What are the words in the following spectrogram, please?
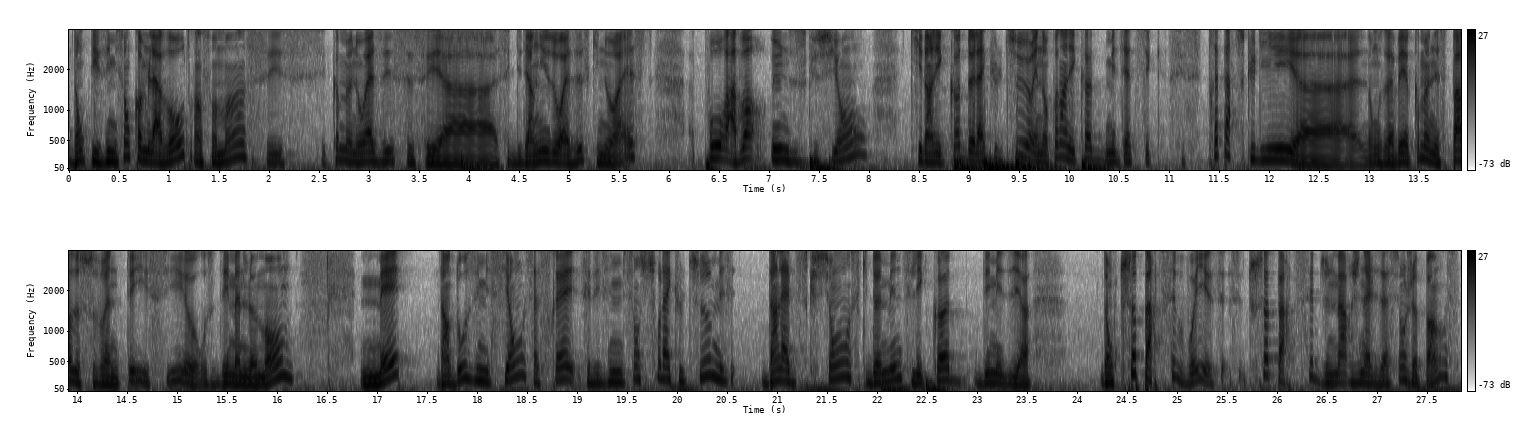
donc, des émissions comme la vôtre, en ce moment, c'est comme un oasis. C'est les derniers oasis qui nous restent pour avoir une discussion qui est dans les codes de la culture et non pas dans les codes médiatiques. C'est très particulier. Euh, donc, vous avez comme un espace de souveraineté ici aux idées mènent le monde. Mais dans d'autres émissions, ça serait, c'est des émissions sur la culture, mais dans la discussion, ce qui domine, c'est les codes des médias. Donc, tout ça participe, vous voyez, tout ça participe d'une marginalisation, je pense,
